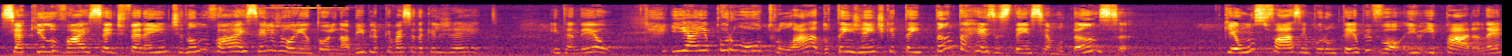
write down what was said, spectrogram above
se aquilo vai ser diferente. Não, não vai. Se ele já orientou ele na Bíblia, é porque vai ser daquele jeito. Entendeu? E aí, por um outro lado, tem gente que tem tanta resistência à mudança que uns fazem por um tempo e, e, e para, né?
